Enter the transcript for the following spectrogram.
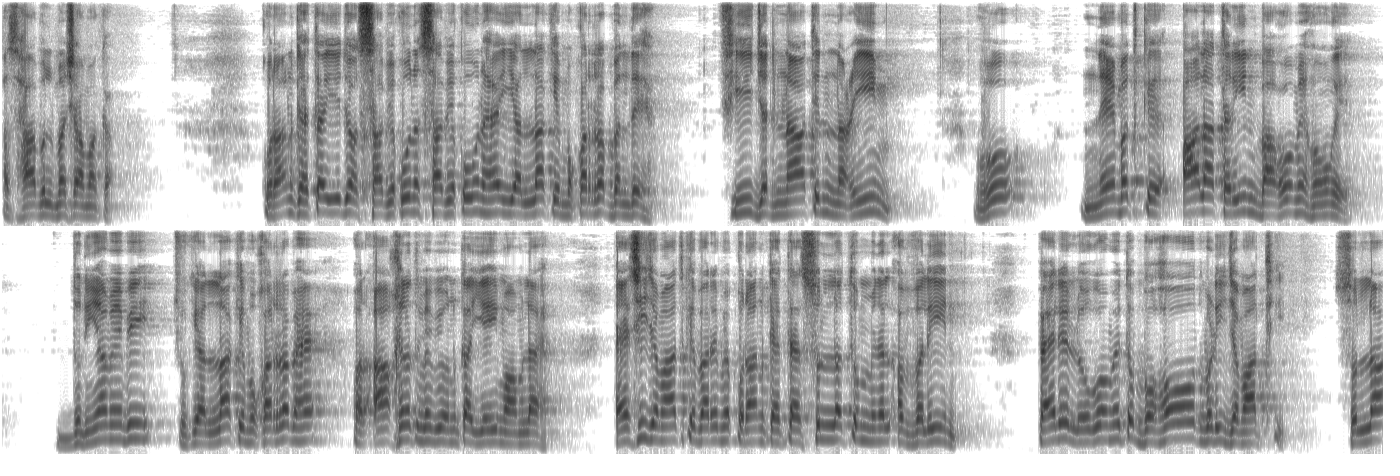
اصحاب المشامہ کا۔ قرآن کہتا ہے، یہ جو سابقون سابقون ہے یہ اللہ کے مقرب بندے ہیں۔ فی جنات النعیم، وہ نعمت کے اعلیٰ ترین باغوں میں ہوں گے۔ دنیا میں بھی، چونکہ اللہ کے مقرب ہیں، اور آخرت میں بھی ان کا یہی معاملہ ہے۔ ایسی جماعت کے بارے میں قرآن کہتا ہے، سلتم من الاولین۔ پہلے لوگوں میں تو بہت بڑی جماعت تھی۔ صلاح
